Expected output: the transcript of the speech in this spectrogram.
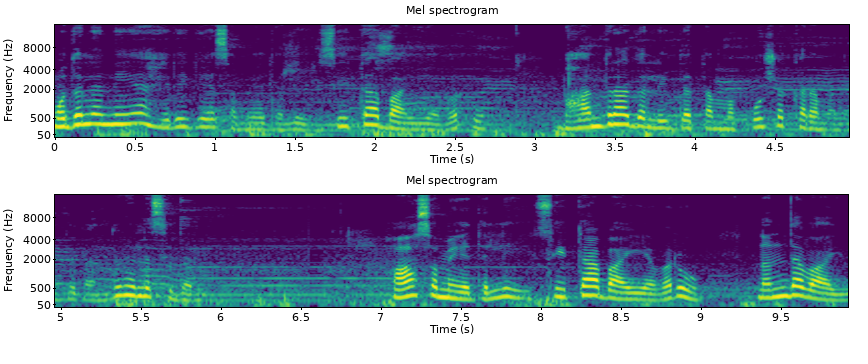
ಮೊದಲನೆಯ ಹೆರಿಗೆಯ ಸಮಯದಲ್ಲಿ ಸೀತಾಬಾಯಿಯವರು ಬಾಂದ್ರಾದಲ್ಲಿದ್ದ ತಮ್ಮ ಪೋಷಕರ ಮನೆಗೆ ಬಂದು ನೆಲೆಸಿದರು. ಆ ಸಮಯದಲ್ಲಿ ಸೀತಾಬಾಯಿಯವರು ನಂದವಾಯು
